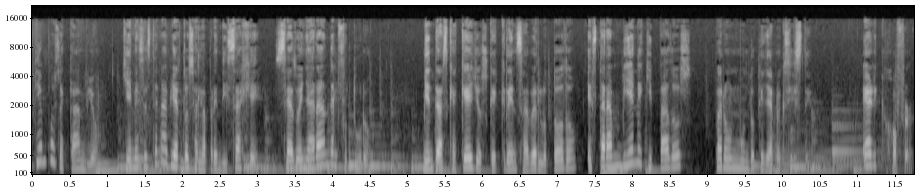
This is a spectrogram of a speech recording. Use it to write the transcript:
tiempos de cambio, quienes estén abiertos al aprendizaje se adueñarán del futuro, mientras que aquellos que creen saberlo todo estarán bien equipados para un mundo que ya no existe. Eric Hoffer.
